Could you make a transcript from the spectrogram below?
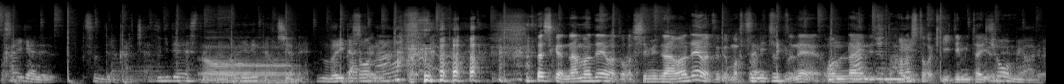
海外で住んでるカルチャー好きですって入れてほしいよね。無理だろうな。確かに。生電話とかしてみ生電話というか、まあ、普通にちょっとね オンラインでちょっと話とか聞いてみたいよね。興味ある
